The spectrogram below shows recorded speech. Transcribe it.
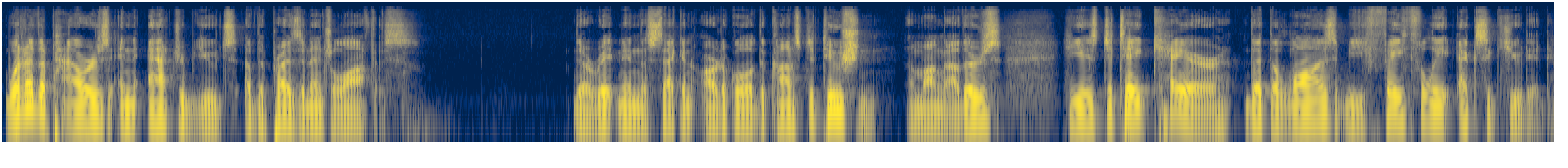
What are the powers and attributes of the presidential office? They're written in the second article of the Constitution. Among others, he is to take care that the laws be faithfully executed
